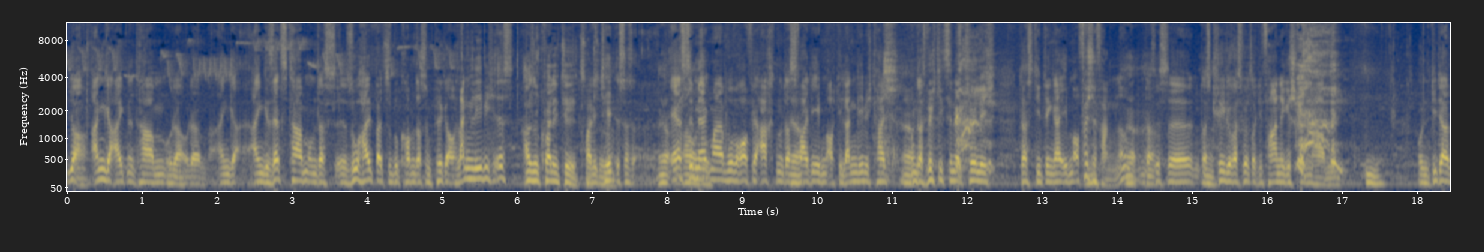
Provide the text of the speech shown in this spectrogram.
ja, angeeignet haben oder, oder einge, eingesetzt haben, um das äh, so haltbar zu bekommen, dass ein Pilger auch langlebig ist. Also Qualität. Qualität ist das Ja, erste also. Merkmal, worauf wir achten. Und das zweite eben auch die Langlebigkeit. Und das Wichtigste natürlich, dass die Dinger eben auch Fische fangen. Ne? Das ist äh, das Credo, was wir uns auf die Fahne geschrieben haben. Und Dieter,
